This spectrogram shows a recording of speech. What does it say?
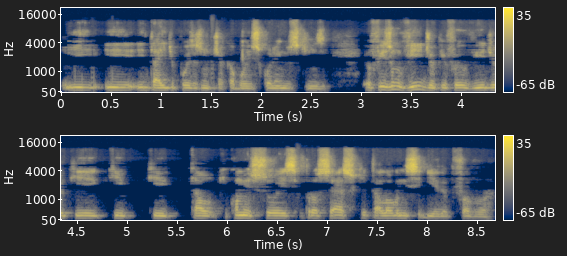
e, e, e, daí depois a gente acabou escolhendo os 15. Eu fiz um vídeo, que foi o vídeo que, que, que, que começou esse processo, que está logo em seguida, por favor.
